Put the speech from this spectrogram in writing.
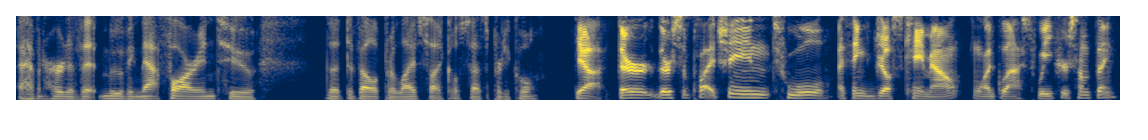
I haven't heard of it moving that far into the developer lifecycle. So that's pretty cool. Yeah, their their supply chain tool I think just came out like last week or something.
